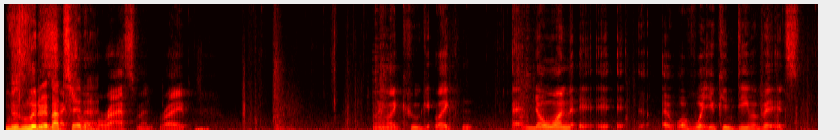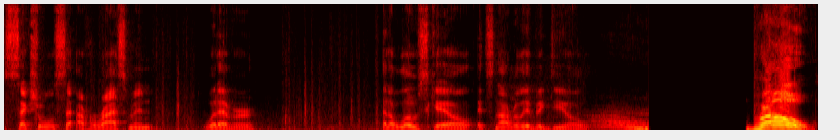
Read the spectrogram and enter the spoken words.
He was literally about to say sexual that. harassment, right? I mean, like who, like, uh, no one of what you can deem of it. It's sexual uh, harassment, whatever. At a low scale, it's not really a big deal. Bro,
